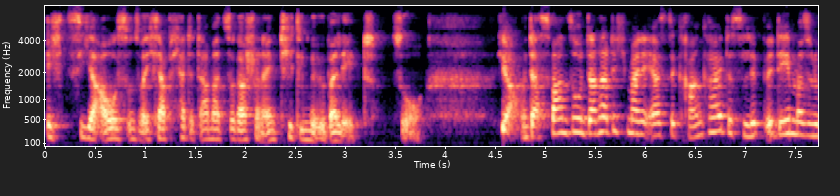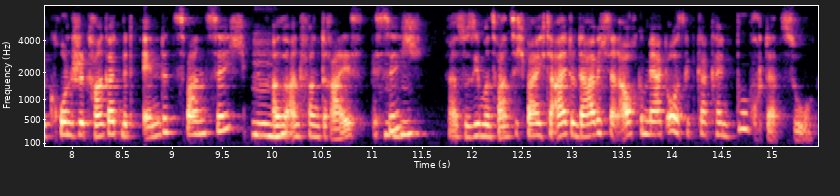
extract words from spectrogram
ich ziehe aus und so. Ich glaube, ich hatte damals sogar schon einen Titel mir überlegt. So. Ja, und das waren so, dann hatte ich meine erste Krankheit, das Lipödem, also eine chronische Krankheit mit Ende 20, mhm. also Anfang 30. Mhm. Also 27 war ich da alt und da habe ich dann auch gemerkt, oh, es gibt gar kein Buch dazu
